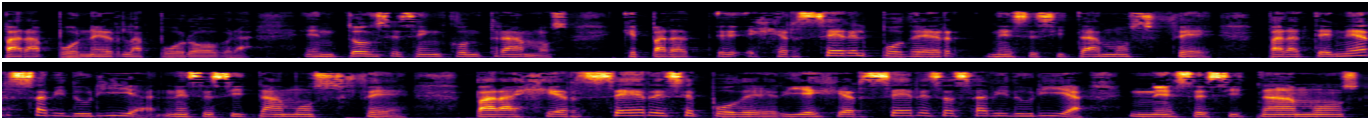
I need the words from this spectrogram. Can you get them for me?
para ponerla por obra. Entonces encontramos que para eh, ejercer el poder necesitamos fe, para tener sabiduría necesitamos fe, para ejercer ese poder y ejercer esa sabiduría necesitamos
